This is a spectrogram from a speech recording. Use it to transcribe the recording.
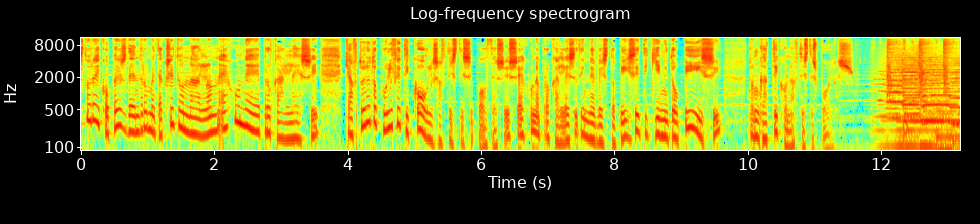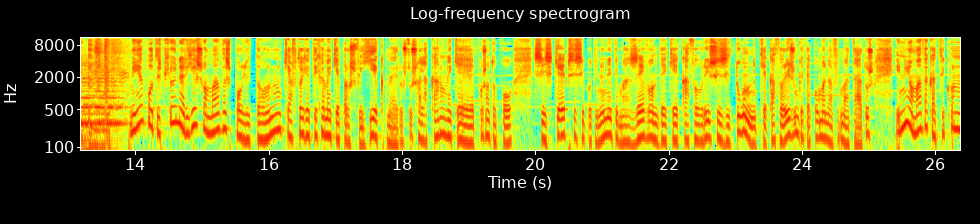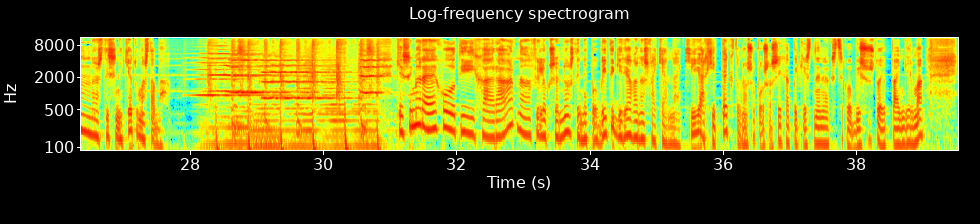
Αυτές τώρα οι κοπές δέντρο μεταξύ των άλλων έχουν προκαλέσει και αυτό είναι το πολύ θετικό όλης αυτής της υπόθεσης έχουν προκαλέσει την ευαισθητοποίηση, την κινητοποίηση των κατοίκων αυτής της πόλης. Μία από τις πιο ενεργές ομάδες πολιτών και αυτό γιατί είχαμε και προσφυγή εκ μέρους τους αλλά κάνουν και πώς να το πω συσκέψεις υπό την έννοια ότι μαζεύονται και καθορίζουν, συζητούν και καθορίζουν και τα επόμενα βήματά τους είναι η ομάδα κατοίκων στη συνοικία του Μασταμπά. Και σήμερα έχω τη χαρά να φιλοξενώ στην εκπομπή την κυρία Βανά Σφακιανάκη, αρχιτέκτονας όπως σας είχα πει και στην έναρξη της εκπομπής σου στο επάγγελμα,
